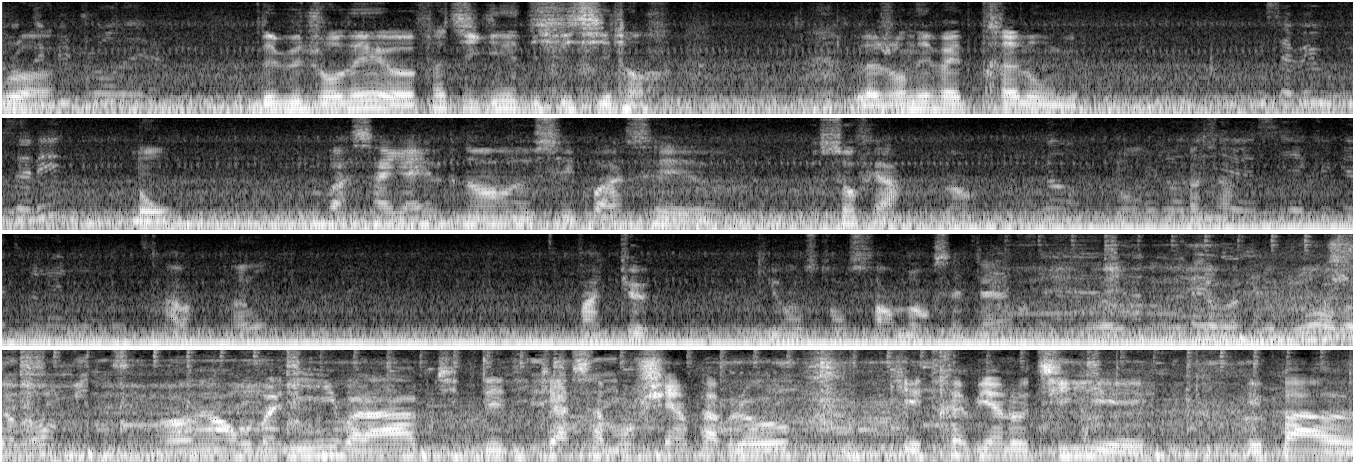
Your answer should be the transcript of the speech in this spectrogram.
Oula. Début de journée euh, fatigué, difficile. hein. La journée va être très longue. Vous savez où vous allez? Non. Bah ça y est, non, euh, c'est quoi? C'est euh, Sofia Non. Non, ça. il n'y a que 4 h Ah bon? Ah bon? Enfin que, vont se transformer en 7 heures. Oui, comme un jour, on est en Roumanie, voilà, petite dédicace à mon chien Pablo, qui est très bien loti et, et pas, euh,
